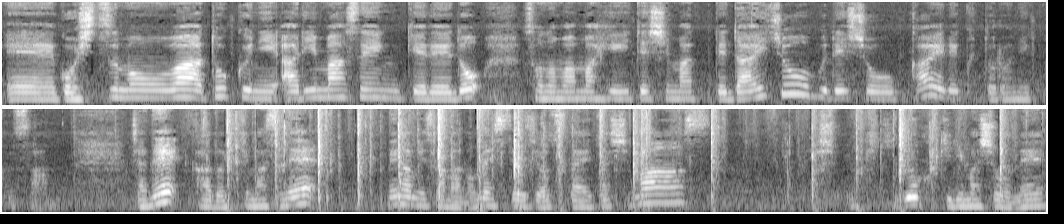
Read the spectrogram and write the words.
えー、ご質問は特にありませんけれどそのまま引いてしまって大丈夫でしょうか？エレクトロニックさん。じゃあねカード引きますね。女神様のメッセージをお伝えいたします。よく切りましょうね。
